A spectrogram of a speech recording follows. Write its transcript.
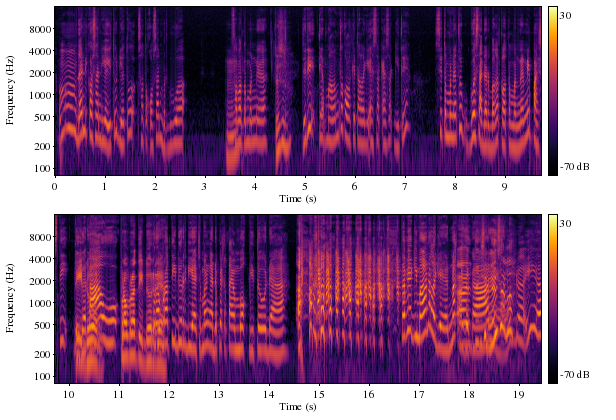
mm, dan di kosan dia itu dia tuh satu kosan berdua Hmm. sama temennya Terus jadi tiap malam tuh kalau kita lagi esrek-esrek gitu ya si temennya tuh gue sadar banget kalau temennya nih pasti Tidur. juga tahu pura-pura tidur pura-pura dia. tidur dia cuman ngadepnya ke tembok gitu udah tapi ya gimana lagi enak gitu Anjing, kan seriusan Ya lo? udah iya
